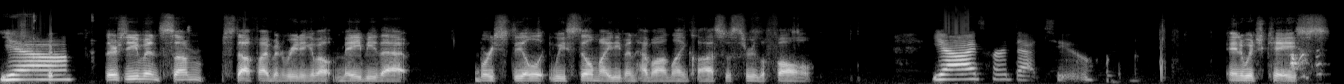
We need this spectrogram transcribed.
Yeah. There's even some stuff I've been reading about maybe that we're still we still might even have online classes through the fall. Yeah, I've heard that too. In which case,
